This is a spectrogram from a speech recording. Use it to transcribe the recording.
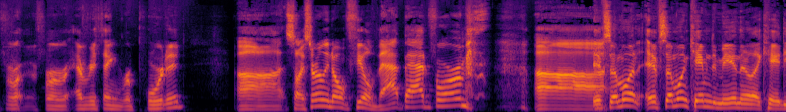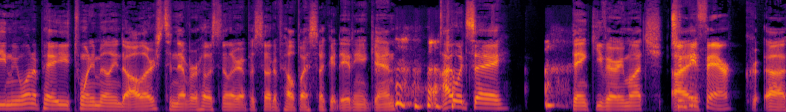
for for everything reported. Uh, so I certainly don't feel that bad for him. uh, if someone if someone came to me and they're like, "Hey, Dean, we want to pay you twenty million dollars to never host another episode of Help I Suck at Dating again," I would say, "Thank you very much." to I, be fair, uh,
